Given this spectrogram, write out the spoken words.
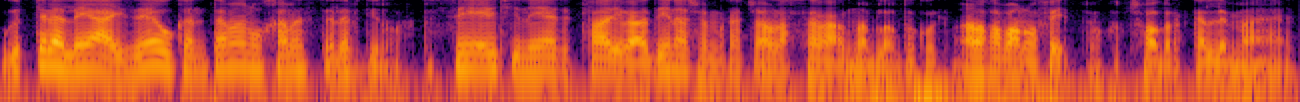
وجبت لها اللي هي عايزاه وكان ثمنه 5000 دينار. بس هي قالت لي إن هي هتدفع لي بعدين عشان ما كانتش عاملة حسابها على المبلغ ده كله. أنا طبعا وافقت ما كنتش هقدر أتكلم معاها يعني.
